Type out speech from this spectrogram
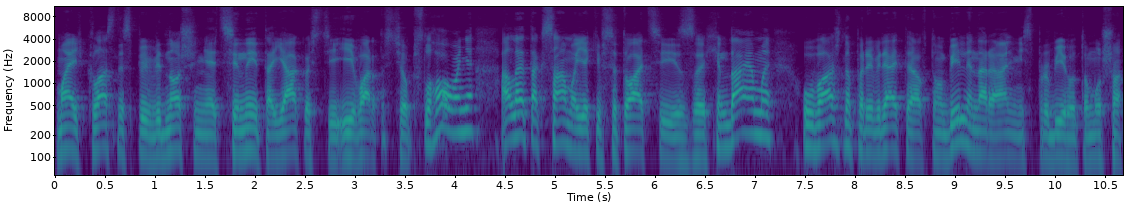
мають класне співвідношення ціни та якості і вартості обслуговування. Але так само, як і в ситуації з хіндаями, уважно перевіряйте автомобілі на реальність пробігу, тому що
